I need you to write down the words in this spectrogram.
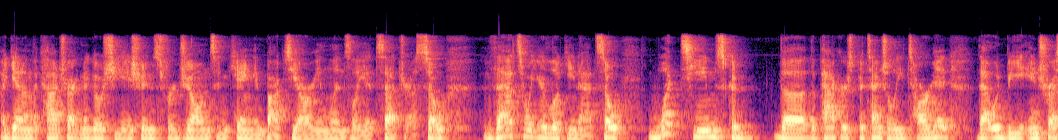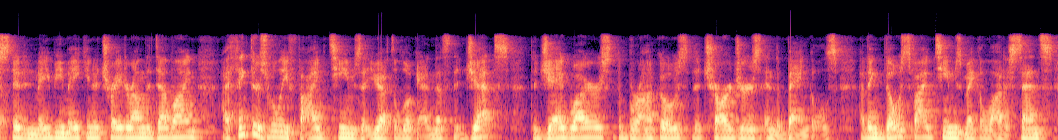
again on the contract negotiations for Jones and King and Bakhtiari and Linsley etc. So that's what you're looking at. So what teams could the the Packers potentially target that would be interested in maybe making a trade around the deadline, I think there's really five teams that you have to look at, and that's the Jets, the Jaguars, the Broncos, the Chargers, and the Bengals. I think those five teams make a lot of sense.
